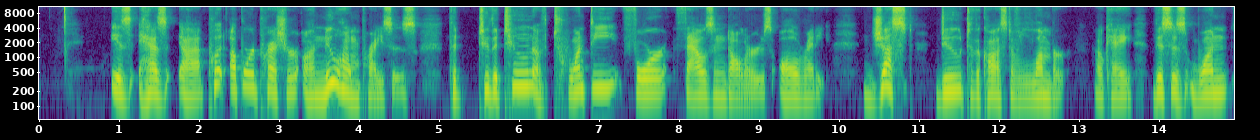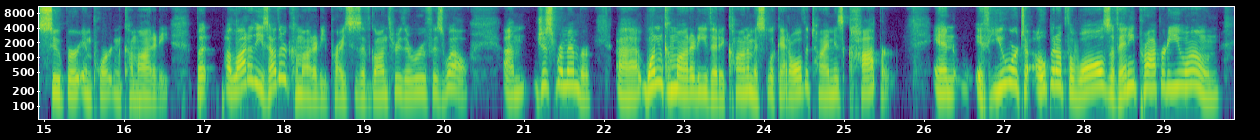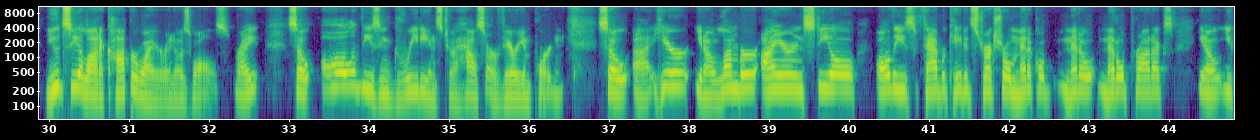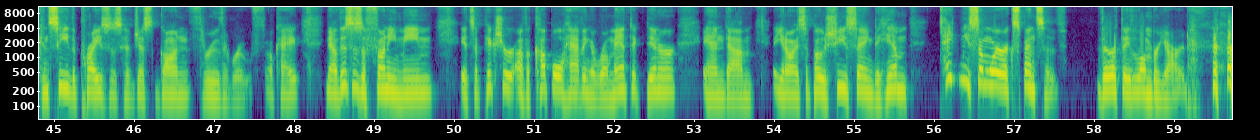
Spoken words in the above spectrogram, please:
is has uh, put upward pressure on new home prices to, to the tune of $24,000 already, just due to the cost of lumber. Okay, this is one super important commodity. But a lot of these other commodity prices have gone through the roof as well. Um, just remember uh, one commodity that economists look at all the time is copper. And if you were to open up the walls of any property you own, you'd see a lot of copper wire in those walls, right? So all of these ingredients to a house are very important. So uh, here, you know, lumber, iron, steel, all these fabricated structural medical metal metal products you know you can see the prices have just gone through the roof okay? Now this is a funny meme. It's a picture of a couple having a romantic dinner and um, you know i suppose she's saying to him take me somewhere expensive. They're at the lumber yard. So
